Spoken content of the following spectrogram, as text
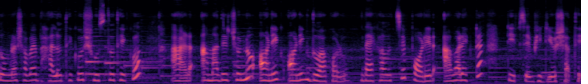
তোমরা সবাই ভালো থেকো, সুস্থ থেকো আর আমাদের জন্য অনেক অনেক দোয়া করো। দেখা হচ্ছে পরের আবার একটা টিপসের ভিডিওর সাথে।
